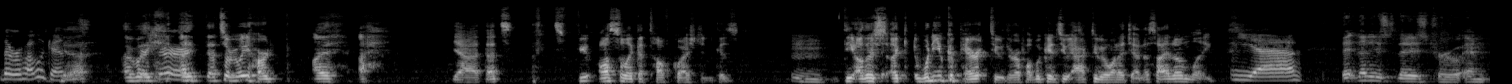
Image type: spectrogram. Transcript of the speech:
the Republicans. Yeah, I, like, sure. I, that's a really hard. I, I yeah, that's it's also like a tough question because Mhm. the others like, what do you compare it to? The Republicans who actively want to genocide them, like Yeah. That, that is that is true, and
